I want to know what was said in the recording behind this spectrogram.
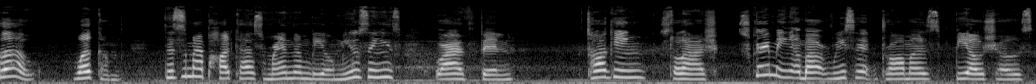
Hello, welcome. This is my podcast, Random BL Musings, where I've been talking slash screaming about recent dramas, BL shows,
